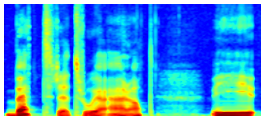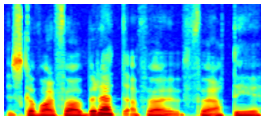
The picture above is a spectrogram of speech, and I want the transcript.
bättre tror jag är att vi ska vara förberedda för, för att det,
